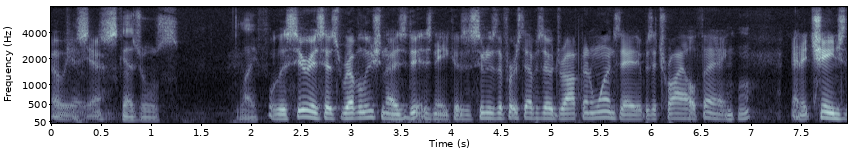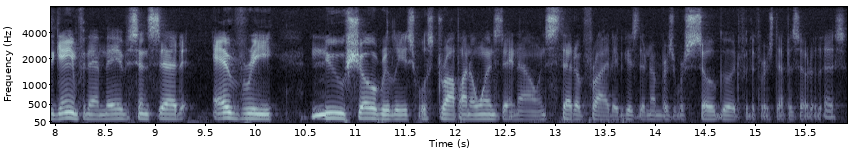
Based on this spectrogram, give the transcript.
Oh yeah, yeah. schedules, life. Well, the series has revolutionized Disney because as soon as the first episode dropped on Wednesday, it was a trial thing, Mhm. and it changed the game for them. They've since said every new show release will drop on a Wednesday now instead of Friday because their numbers were so good for the first episode of this.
